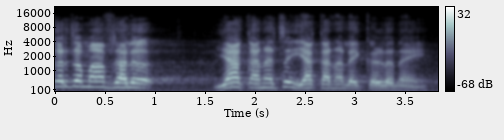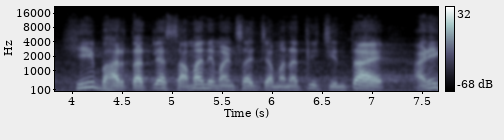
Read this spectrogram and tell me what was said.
कर्ज माफ झालं. या कानाचं या कानालाही कळलं नाही. ही भारतातल्या सामान्य माणसांच्या मनातली चिंता आहे आणि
